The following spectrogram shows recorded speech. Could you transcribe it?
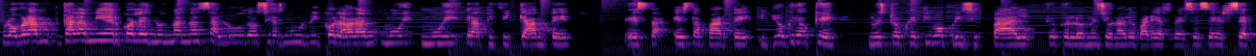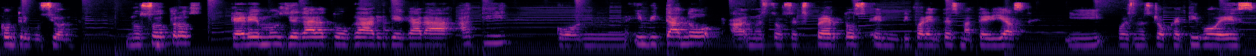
programa, cada miércoles nos mandan saludos y es muy rico, la verdad, muy, muy gratificante esta, esta parte. Y yo creo que nuestro objetivo principal, creo que lo he mencionado varias veces, es ser contribución. Nosotros queremos llegar a tu hogar, llegar a, a ti, con invitando a nuestros expertos en diferentes materias y pues nuestro objetivo es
